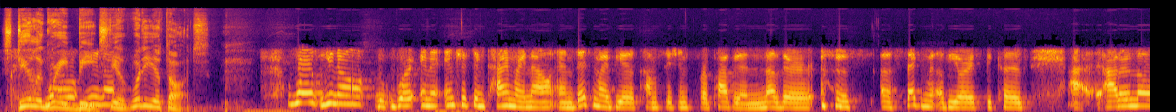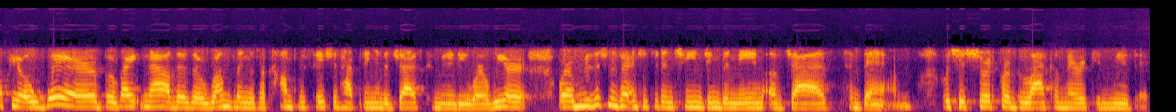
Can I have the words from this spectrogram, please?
Still a great well, beat. You know, still, what are your thoughts? Well, you know, we're in an interesting time right now, and this might be a conversation for probably another a segment of yours because I, I don't know if you're aware, but right now there's a rumbling, there's a conversation happening in the jazz community where we are, where musicians are interested in changing the name of jazz to BAM, which is short for Black American Music.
